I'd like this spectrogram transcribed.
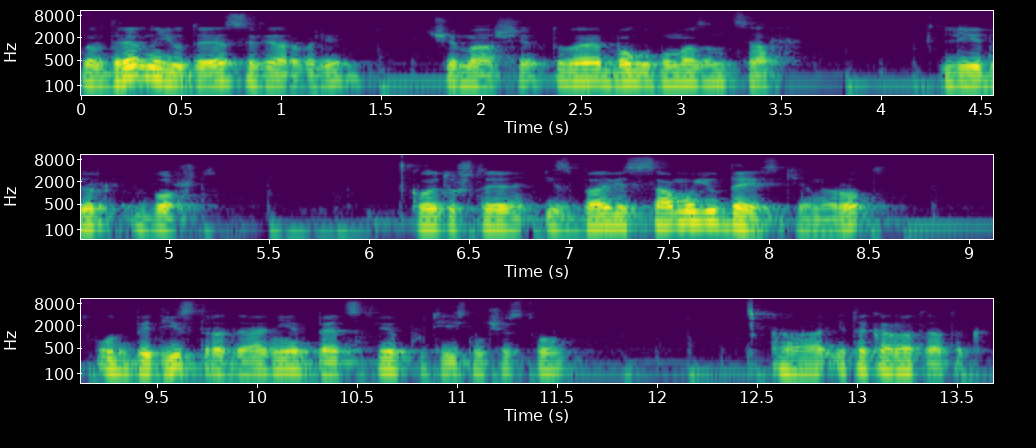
В древна Юдея са вярвали, че Машиях това е богопомазан цар, лидер, вожд, който ще избави само юдейския народ от беди, страдания, бедствия, потисничество а, и така нататък.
